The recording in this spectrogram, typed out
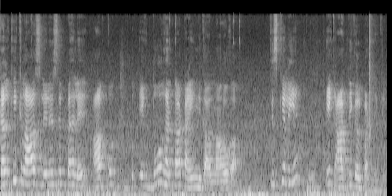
कल की क्लास लेने से पहले आपको एक दो घंटा टाइम निकालना होगा। किसके लिए? एक आर्टिकल पढ़ने के लिए।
